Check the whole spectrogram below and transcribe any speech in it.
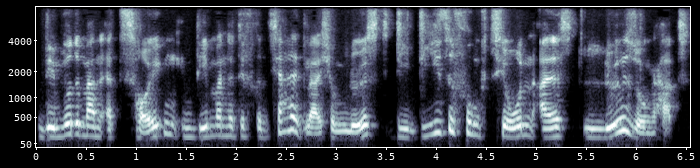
den würde man erzeugen, indem man eine Differentialgleichung löst, die diese Funktion als Lösung hat.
